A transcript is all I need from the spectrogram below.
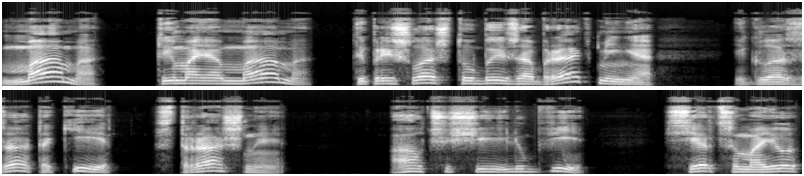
«Мама, ты моя мама, ты пришла, чтобы забрать меня?» И глаза такие страшные, алчущие любви. Сердце мое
